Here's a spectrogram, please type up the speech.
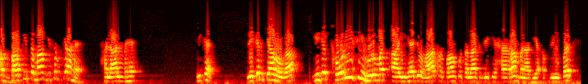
اب باقی تمام جسم کیا ہے؟ حلال ہے۔ ٹھیک ہے؟ لیکن کیا ہوگا؟ یہ جو تھوڑی سی حرمت آئی ہے جو ہاتھ اور پاؤں کو طلاق دے کے حرام بنا دیا اپنے اوپر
